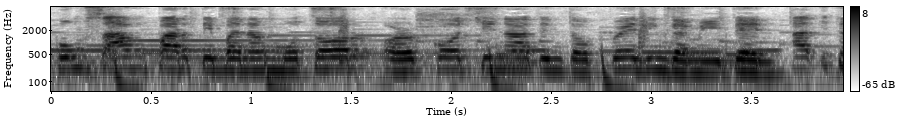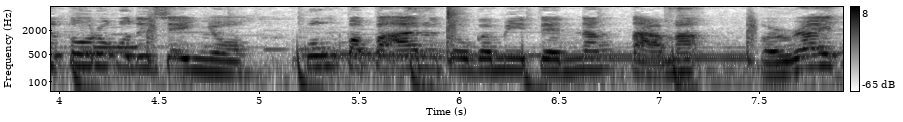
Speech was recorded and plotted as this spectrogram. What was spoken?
kung saang parte ba ng motor or kotse natin to pwedeng gamitin. At ituturo ko din sa inyo kung papaano to gamitin ng tama. Alright?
